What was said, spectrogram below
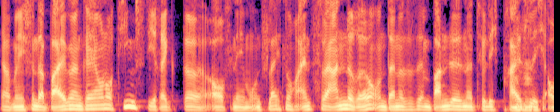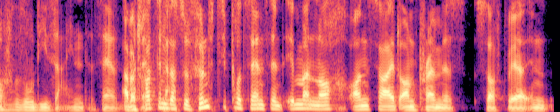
Ja, wenn ich schon dabei bin, kann ich auch noch Teams direkt äh, aufnehmen und vielleicht noch ein, zwei andere und dann ist es im Bundle natürlich preislich mhm. auch so designt. Ja, Aber trotzdem sagst du, 50 Prozent sind immer noch On-Site, On-Premise Software in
